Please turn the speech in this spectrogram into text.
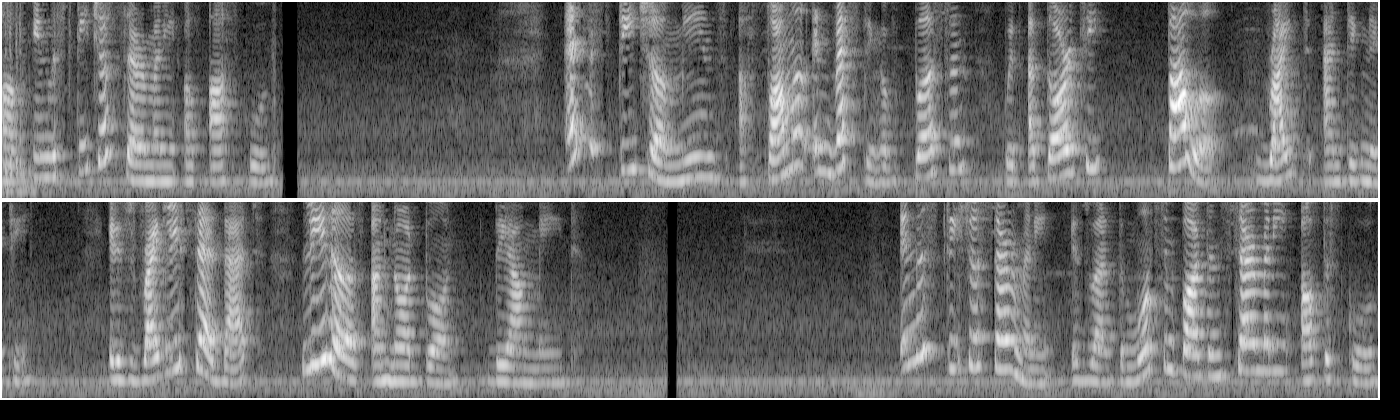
of investiture ceremony of our school. Investiture means a formal investing of a person with authority, power, right and dignity. It is rightly said that leaders are not born, they are made. Investiture ceremony is one of the most important ceremony of the school.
